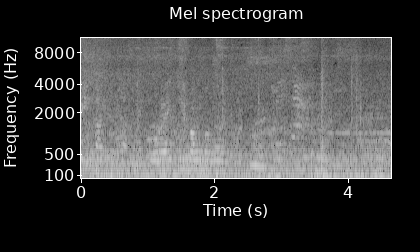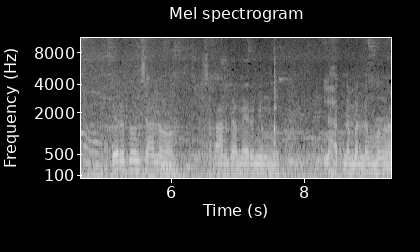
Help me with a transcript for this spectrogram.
Ibang. Pero doon sa ano, sa Canada, meron yung lahat naman ng mga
